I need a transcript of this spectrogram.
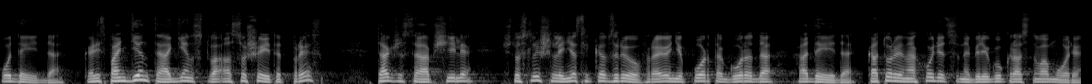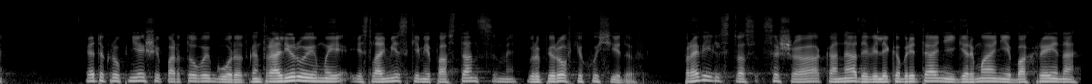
Ходейда. Корреспонденты агентства Associated Press также сообщили, что слышали несколько взрывов в районе порта города Хадейда, который находится на берегу Красного моря. Это крупнейший портовый город, контролируемый исламистскими повстанцами группировки хусидов. Правительства США, Канады, Великобритании, Германии, Бахрейна,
